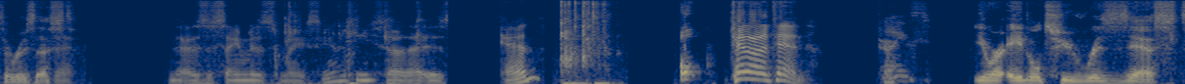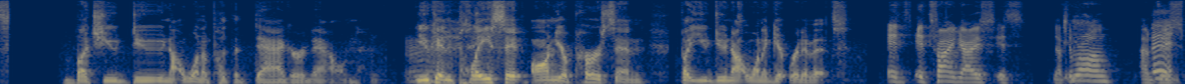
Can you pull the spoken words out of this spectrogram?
To resist. That is the same as my sanity, so that is ten. Oh, 10 out of ten. Okay. Nice. You are able to resist, but you do not want to put the dagger down. You can mm. place it on your person, but you do not want to get rid of it. It's it's fine, guys. It's nothing wrong. I'm Ben. just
